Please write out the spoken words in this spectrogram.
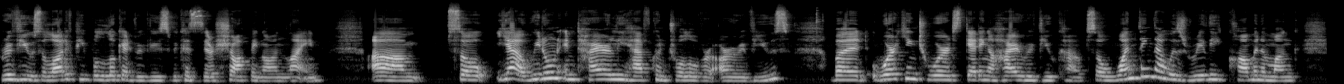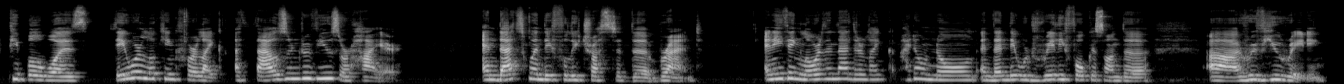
reviews. A lot of people look at reviews because they're shopping online. Um, so yeah, we don't entirely have control over our reviews, but working towards getting a higher review count. So one thing that was really common among people was they were looking for like a thousand reviews or higher. And that's when they fully trusted the brand anything lower than that, they're like, I don't know. And then they would really focus on the uh, review rating.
